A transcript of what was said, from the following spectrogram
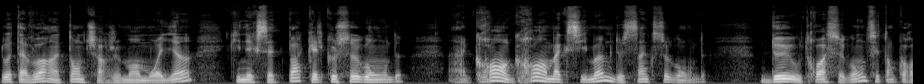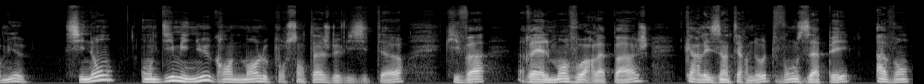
doit avoir un temps de chargement moyen qui n'excède pas quelques secondes. un grand, grand maximum de 5 secondes. 2 ou 3 secondes, c'est encore mieux. Sinon, on diminue grandement le pourcentage de visiteurs qui va réellement voir la page, car les internautes vont zapper avant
